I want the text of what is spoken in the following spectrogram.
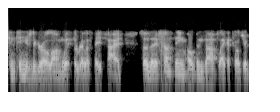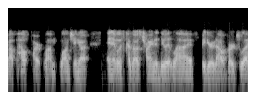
continues to grow along with the real estate side. So that if something opens up, like I told you about the health part, well, I'm launching a, and it was because I was trying to do it live, figure it out virtual. I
